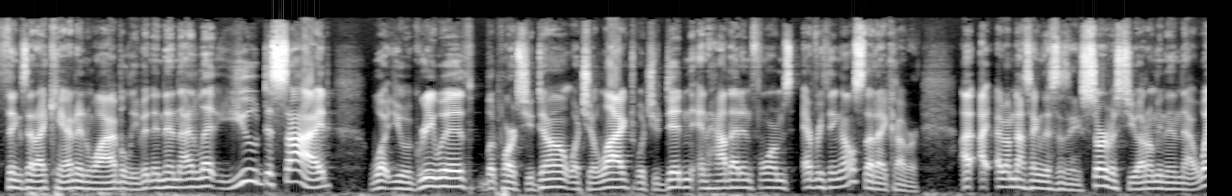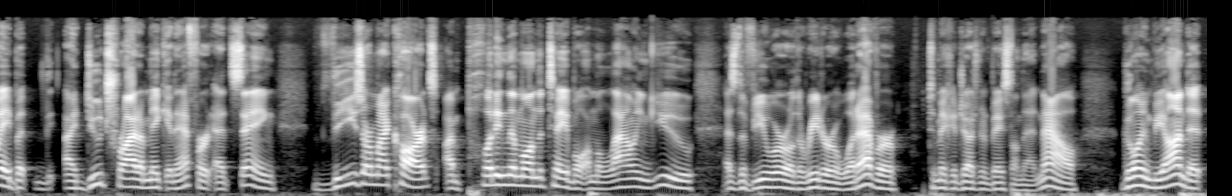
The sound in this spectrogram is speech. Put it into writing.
things that I can and why I believe it, and then I let you decide what you agree with, what parts you don't, what you liked, what you didn't, and how that informs everything else that I cover. I, am not saying this is a service to you. I don't mean it in that way, but I do try to make an effort at saying these are my cards. I'm putting them on the table. I'm allowing you, as the viewer or the reader or whatever, to make a judgment based on that. Now, going beyond it,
